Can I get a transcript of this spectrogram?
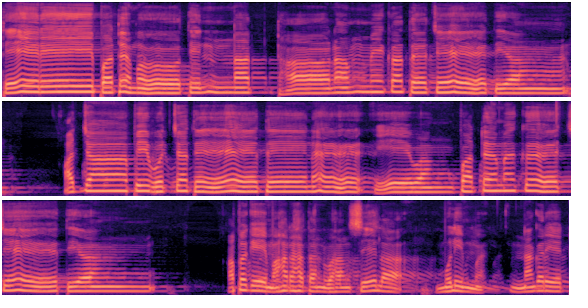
තේරේ පඨමෝ තින්නත්ථානම්මිකත චේතියං. අජ්ජාපි උච්චතේ තේන එවං පඨමක චේතියං. අපගේ මහරහතන් වහන්සේලා මුලින්ම නගරයට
